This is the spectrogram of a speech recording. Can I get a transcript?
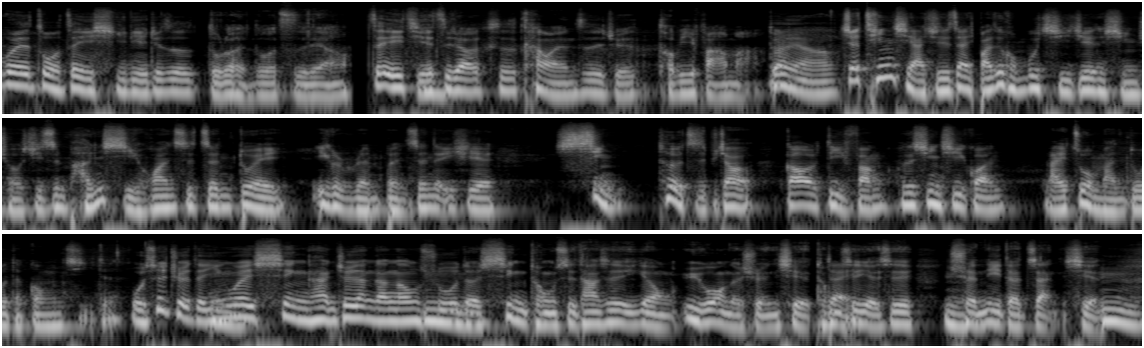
为了做这一系列，就是读了很多资料。这一节资料是看完是觉得头皮发麻。对啊，这听起来，其实，在白色恐怖期间的星球，其实很喜欢是针对一个人本身的一些性特质比较高的地方，或者性器官来做蛮多的攻击的。我是觉得，因为性和就像刚刚说的，性同时它是一种欲望的宣泄，同时也是权力的展现。嗯，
